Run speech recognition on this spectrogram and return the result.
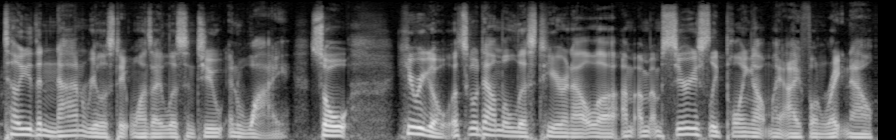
to tell you the non-real estate ones i listen to and why so here we go. Let's go down the list here, and I'll. Uh, I'm, I'm seriously pulling out my iPhone right now,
